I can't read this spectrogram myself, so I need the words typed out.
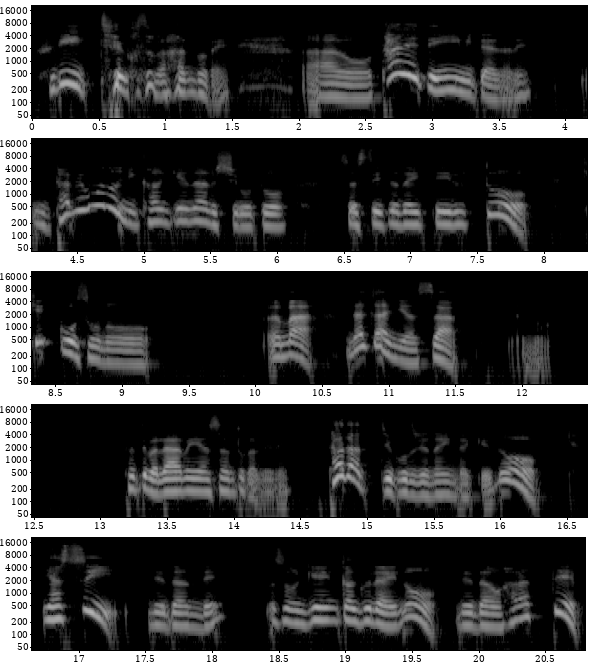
フリーっていうことがあるのね。あの、食べていいみたいなね。食べ物に関係のある仕事をさせていただいていると、結構その、まあ、中にはさ、あの、例えばラーメン屋さんとかでね、ただっていうことじゃないんだけど、安い値段で、その原価ぐらいの値段を払って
